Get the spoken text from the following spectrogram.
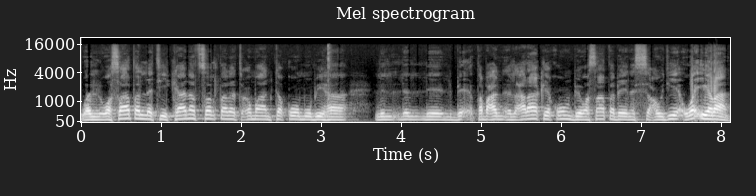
والوساطة التي كانت سلطنة عمان تقوم بها طبعا العراق يقوم بوساطة بين السعودية وإيران.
